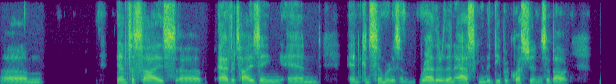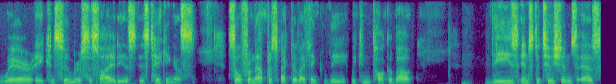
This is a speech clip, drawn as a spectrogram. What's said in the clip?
um, emphasize uh, advertising and and consumerism rather than asking the deeper questions about where a consumer society is is taking us. So from that perspective, I think the we can talk about these institutions as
